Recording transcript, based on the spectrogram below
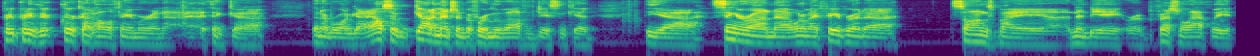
pretty pretty clear cut Hall of Famer, and I, I think uh, the number one guy. I also got to mention before we move off of Jason Kidd, the uh, singer on uh, one of my favorite uh, songs by uh, an NBA or a professional athlete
